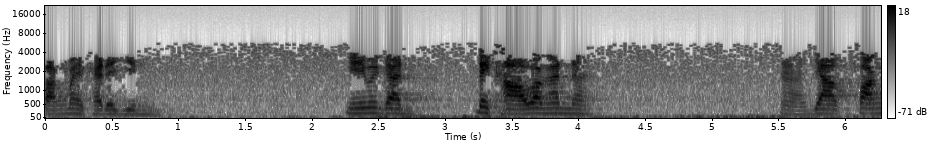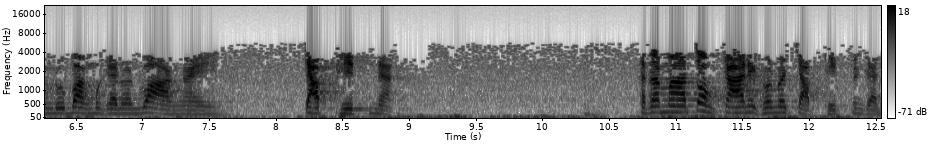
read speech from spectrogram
ฟังไม่ใครได้ยิน มีเหมือนกัน ได้ข่าวว่างั้นนะอยากฟังดูบ้างเหมือนกันมันว่าไง จับผิดนะ่ะอาตมาต้องการให้คนมาจับผิดเหมือนกัน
